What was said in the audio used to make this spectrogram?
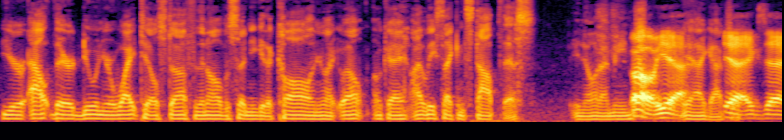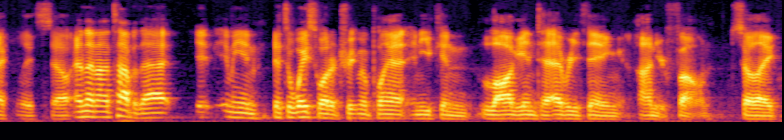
you're out there doing your whitetail stuff, and then all of a sudden you get a call, and you're like, well, okay, at least I can stop this. You know what I mean? Oh yeah, yeah, I got you. Yeah, exactly. So, and then on top of that, it, I mean, it's a wastewater treatment plant, and you can log into everything on your phone. So, like,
